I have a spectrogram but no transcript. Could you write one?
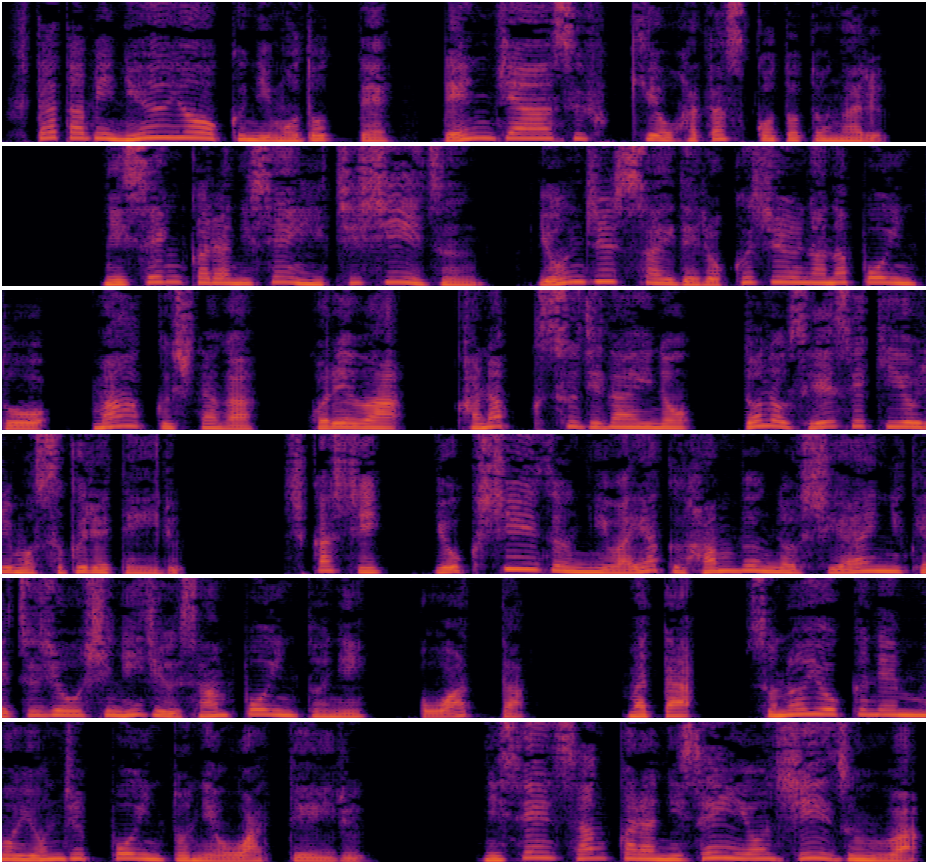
再びニューヨークに戻ってレンジャース復帰を果たすこととなる。2000から2001シーズン、40歳で67ポイントをマークしたが、これはカナックス時代のどの成績よりも優れている。しかし、翌シーズンには約半分の試合に欠場し23ポイントに終わった。また、その翌年も40ポイントに終わっている。2003から2004シーズンは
